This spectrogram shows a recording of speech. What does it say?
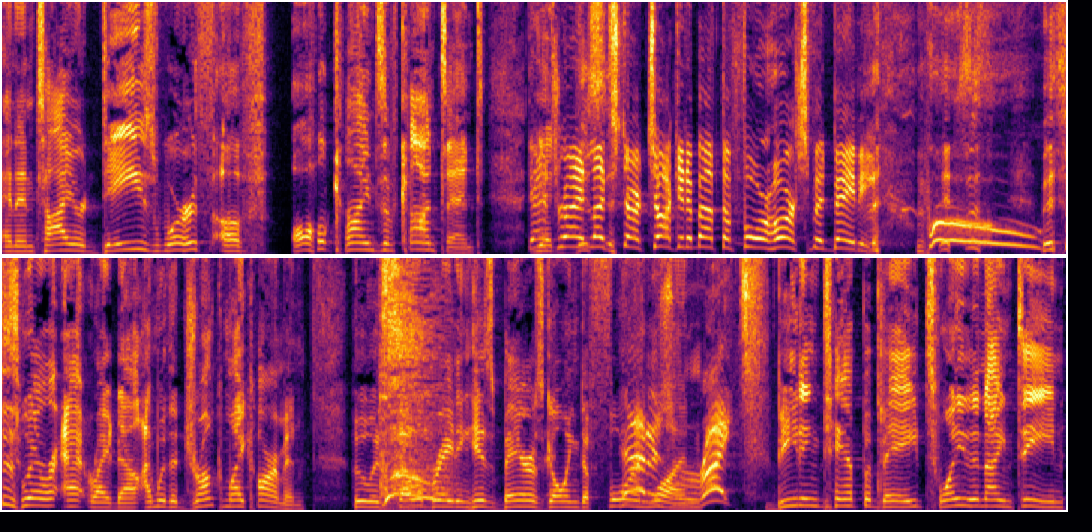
an entire day's worth of all kinds of content. That's right. Let's is- start talking about the Four Horsemen, baby. this, is, this is where we're at right now. I'm with a drunk Mike Harmon who is celebrating his Bears going to four That and one, right. beating Tampa Bay twenty to nineteen,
